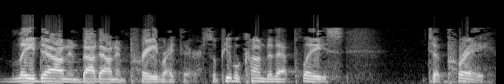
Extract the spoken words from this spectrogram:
laid down and bowed down and prayed right there. So people come to that place to pray.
